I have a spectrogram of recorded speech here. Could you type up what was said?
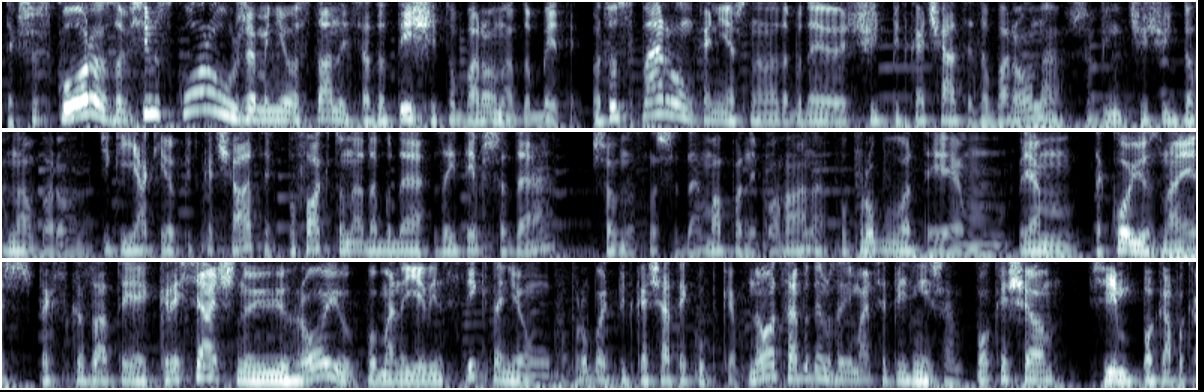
Так що скоро, зовсім скоро уже мені останеться до тисячі то барона добити. Отут з перлом, звісно, треба буде чуть підкачати до барона, щоб він чуть-чуть догнав барона. Тільки як його підкачати? По факту треба буде зайти в ШД. Що в нас на ШД? Мапа непогана. Попробувати ем, прям такою, знаєш, так сказати, крисячною ігрою, бо в мене є вінстрік на ньому. Попробувати підкачати кубки. Ну, це будемо займатися пізніше. Поки що, всім пока-пока.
